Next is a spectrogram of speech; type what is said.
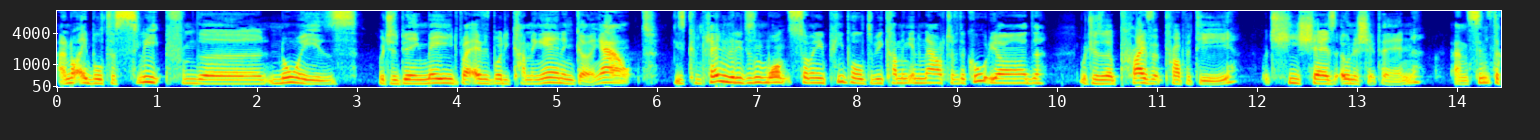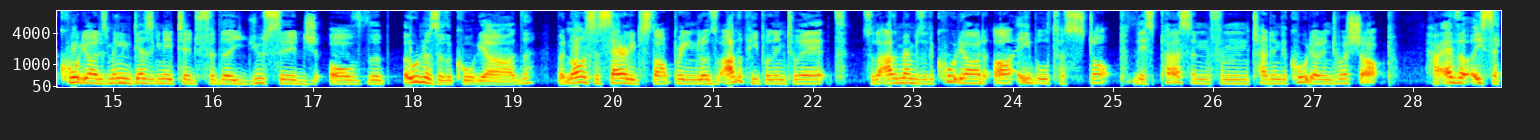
I'm not able to sleep from the noise which is being made by everybody coming in and going out. He's complaining that he doesn't want so many people to be coming in and out of the courtyard, which is a private property, which he shares ownership in. And since the courtyard is mainly designated for the usage of the owners of the courtyard, but not necessarily to start bringing loads of other people into it, so that other members of the courtyard are able to stop this person from turning the courtyard into a shop. However, Isa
